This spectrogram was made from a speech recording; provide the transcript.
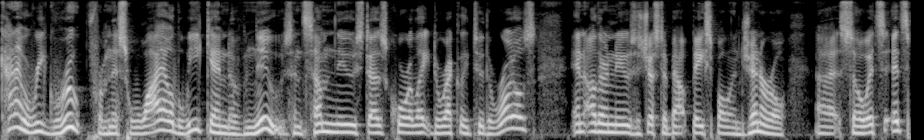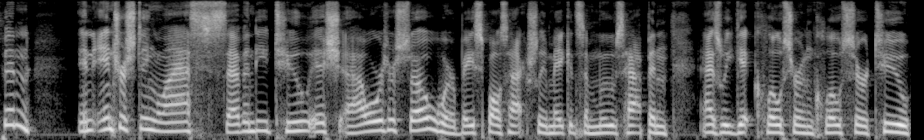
kind of regroup from this wild weekend of news. And some news does correlate directly to the Royals, and other news is just about baseball in general. Uh, so it's it's been an interesting last 72 ish hours or so where baseball's actually making some moves happen as we get closer and closer to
